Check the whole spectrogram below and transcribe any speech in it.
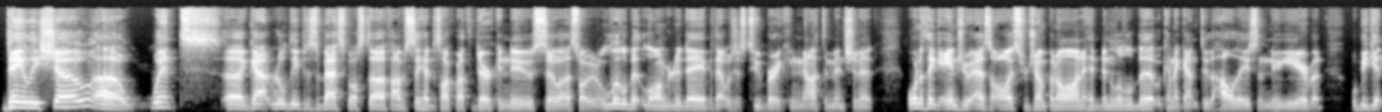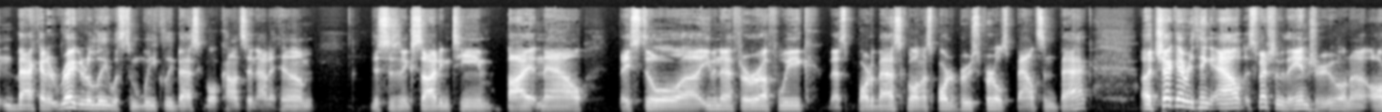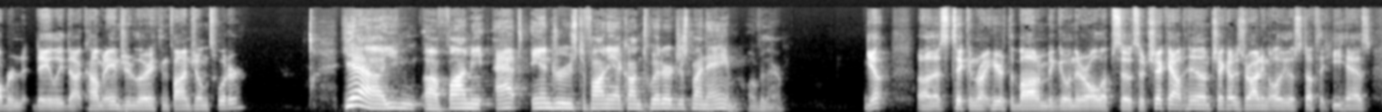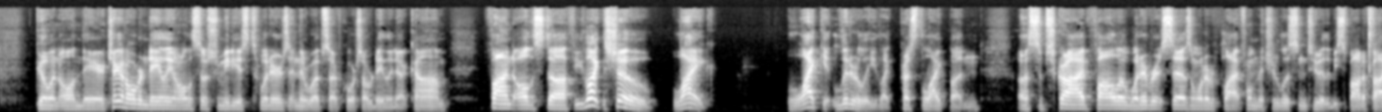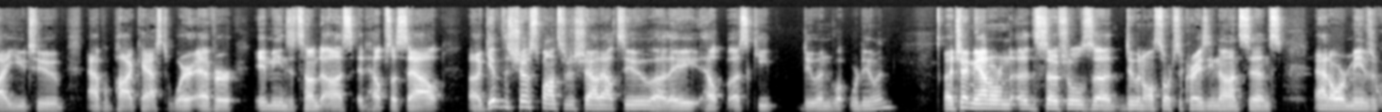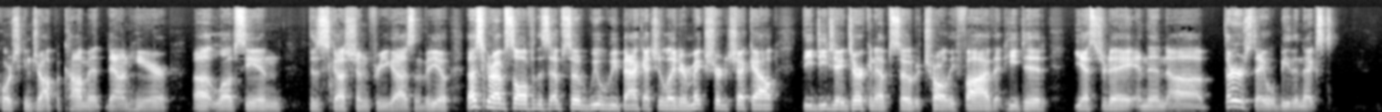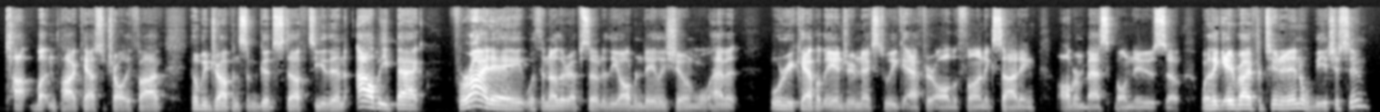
Daily Show. Uh, went, uh, got real deep into some basketball stuff. Obviously, had to talk about the Durkin news, so uh, that's why we were a little bit longer today. But that was just too breaking not to mention it. I want to thank Andrew as always for jumping on. It had been a little bit. We kind of gotten through the holidays and the new year, but we'll be getting back at it regularly with some weekly basketball content out of him. This is an exciting team. Buy it now. They still, uh, even after a rough week, that's part of basketball, and that's part of Bruce Pearl's bouncing back. Uh, check everything out, especially with Andrew on uh, auburndaily.com. And Andrew, where you can find you on Twitter? Yeah, you can uh, find me at Andrew Stefaniak on Twitter, just my name over there. Yep. Uh, that's ticking right here at the bottom. Been going there all episodes. So check out him, check out his writing, all the other stuff that he has going on there. Check out Auburn Daily on all the social medias, Twitters, and their website, of course, auburndaily.com. Find all the stuff. If you like the show, like, like it literally, like press the like button uh, subscribe, follow, whatever it says on whatever platform that you're listening to, it be Spotify, YouTube, Apple Podcast, wherever. It means a ton to us. It helps us out. Uh, give the show sponsors a shout out too. Uh, they help us keep doing what we're doing. Uh, check me out on uh, the socials, uh, doing all sorts of crazy nonsense at our memes. Of course, you can drop a comment down here. love seeing the discussion for you guys in the video. That's going to wrap us all for this episode. We will be back at you later. Make sure to check out the DJ Durkin episode with Charlie Five that he did yesterday. And then uh, Thursday will be the next top button podcast with Charlie Five. He'll be dropping some good stuff to you then. I'll be back Friday with another episode of the Auburn Daily Show, and we'll have it. We'll recap with Andrew next week after all the fun, exciting Auburn basketball news. So, well, thank everybody for tuning in. We'll be at you soon.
